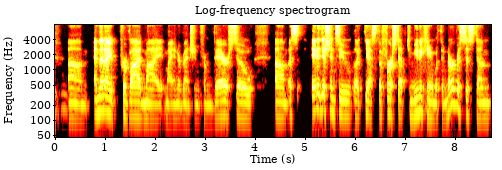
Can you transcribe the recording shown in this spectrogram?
mm-hmm. um, and then i provide my my intervention from there so um, in addition to like yes the first step communicating with the nervous system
